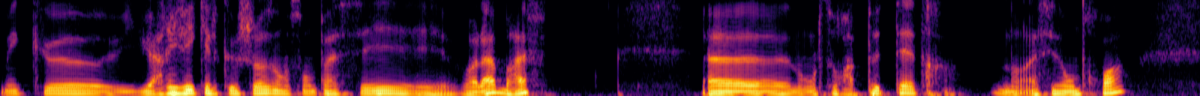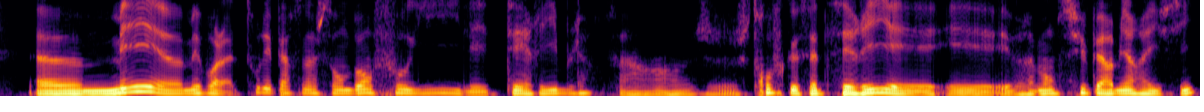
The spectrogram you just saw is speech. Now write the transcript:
mais qu'il lui arrivait quelque chose dans son passé, voilà, bref. Euh, on le saura peut-être dans la saison 3. Euh, mais, euh, voilà, tous les personnages sont bons. Foggy, il est terrible. Je, trouve que cette série est vraiment super bien réussie.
